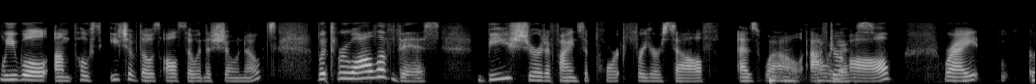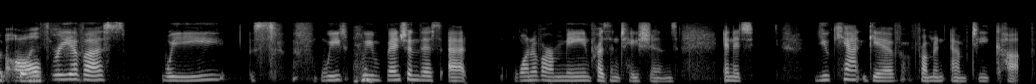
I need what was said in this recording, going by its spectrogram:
we will um, post each of those also in the show notes. But through all of this, be sure to find support for yourself as mm-hmm. well. Mm-hmm. After oh, yes. all, right? All three of us, we we we mentioned this at one of our main presentations, and it's you can't give from an empty cup.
